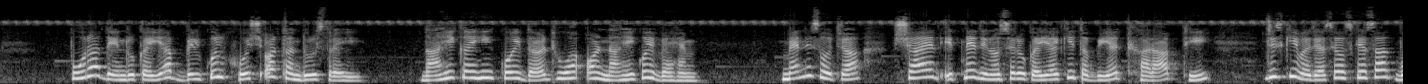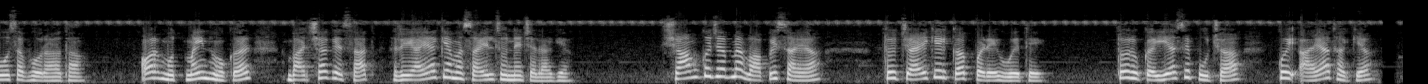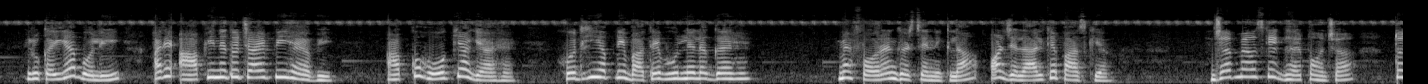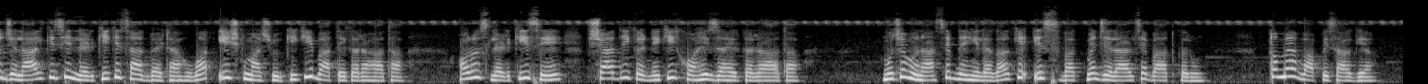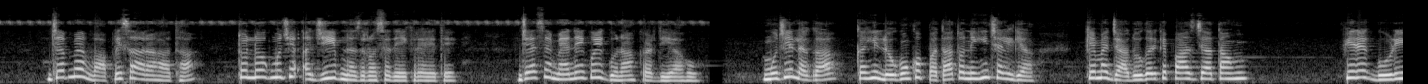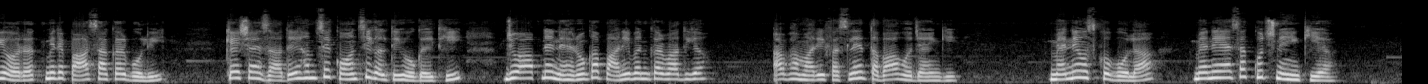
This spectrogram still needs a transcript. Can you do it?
पूरा दिन रुकैया बिल्कुल खुश और तंदुरुस्त रही। ना ही कहीं कोई दर्द हुआ और ना ही कोई वहम। मैंने सोचा शायद इतने दिनों से रुकैया की तबीयत खराब थी, जिसकी वजह से उसके साथ वो सब हो रहा था, और मुतमिन होकर बादशाह के साथ रियाया के मसाइल सुनने चला गया। शाम को जब मैं वापस आया तो चाय के कप पड़े हुए थे तो रुकैया से पूछा, कोई आया था क्या? रुकैया बोली, अरे आप ही ने तो चाय पी है अभी, आपको हो क्या गया है? खुद ही अपनी बातें भूलने लग गए हैं। मैं फ़ौरन घर से निकला और जलाल के पास गया। जब मैं उसके घर पहुँचा तो जलाल किसी लड़की के साथ बैठा हुआ इश्क माशूकी की बातें कर रहा था और उस लड़की से शादी करने की ख्वाहिश ज़ाहिर कर रहा था। मुझे मुनासिब नहीं लगा कि इस वक्त मैं जलाल से बात करूँ, तो मैं वापस आ गया। जब मैं वापस आ रहा था तो लोग मुझे अजीब नज़रों से देख रहे थे जैसे मैंने कोई गुनाह कर दिया हो। मुझे लगा कहीं लोगों को पता तो नहीं चल गया कि मैं जादूगर के पास जाता हूँ। फिर एक बूढ़ी औरत मेरे पास आकर बोली कि शहजादे, हमसे कौन सी गलती हो गई थी जो आपने नहरों का पानी बंद करवा दिया? अब हमारी फ़सलें तबाह हो जाएँगी। मैंने उसको बोला, मैंने ऐसा कुछ नहीं किया।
